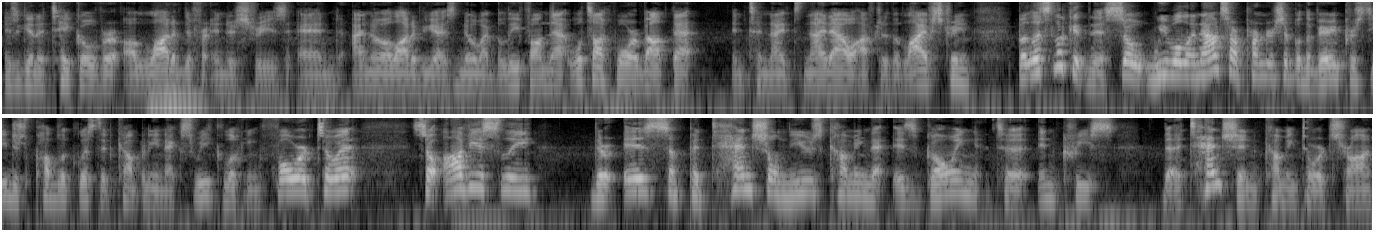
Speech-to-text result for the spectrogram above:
is going to take over a lot of different industries. And I know a lot of you guys know my belief on that. We'll talk more about that in tonight's Night Owl after the live stream. But let's look at this. So we will announce our partnership with a very prestigious public listed company next week. Looking forward to it. So obviously there is some potential news coming that is going to increase the attention coming towards Tron.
